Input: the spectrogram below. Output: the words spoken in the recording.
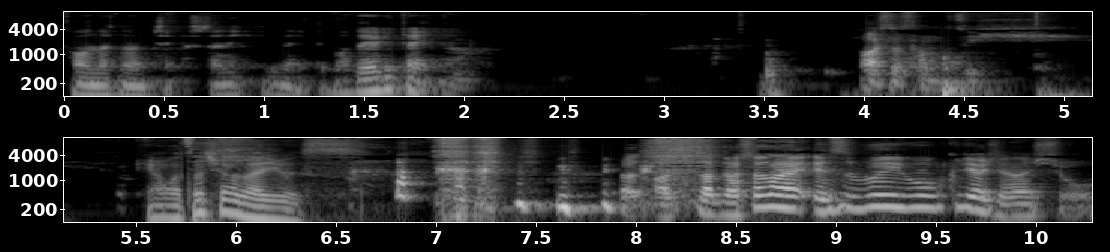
触んなくなっちゃいましたね。ユナイト。またやりたいな。明日さんもぜひ。いや、私は大丈夫です。あ、あだって明日さん SV もクリアじゃないでしょ？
